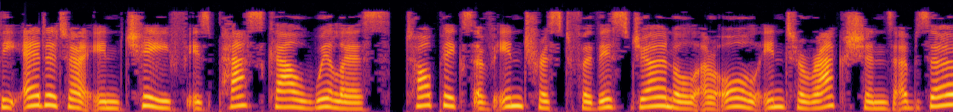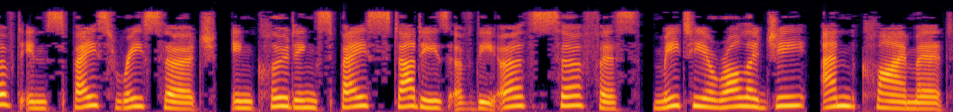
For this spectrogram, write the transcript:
The editor-in-chief is Pascal Willis. Topics of interest for this journal are all interactions observed in space research, including space studies of the Earth's surface, meteorology, and climate.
